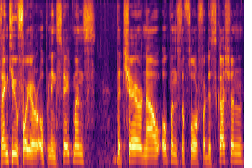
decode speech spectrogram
thank you for your opening statements. The chair now opens the floor for discussion.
